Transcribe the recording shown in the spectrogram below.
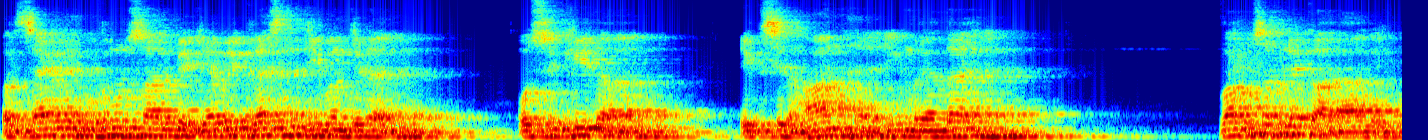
ਪਰ ਸਾਹਿਬ ਦੇ ਹੁਕਮ ਅਨੁਸਾਰ ਭੇਜਿਆ ਵੀ ਗ੍ਰਸਤ ਜੀਵਨ ਜਿਹੜਾ ਹੈ, ਉਹ ਸਿੱਖੀ ਦਾ ਇੱਕ ਸਿਧਾਂਤ ਹੈ, ਇੱਕ ਮਰਿਆਦਾ ਹੈ। ਵਾਪਸ ਆਪਣੇ ਘਰ ਆ ਗਏ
